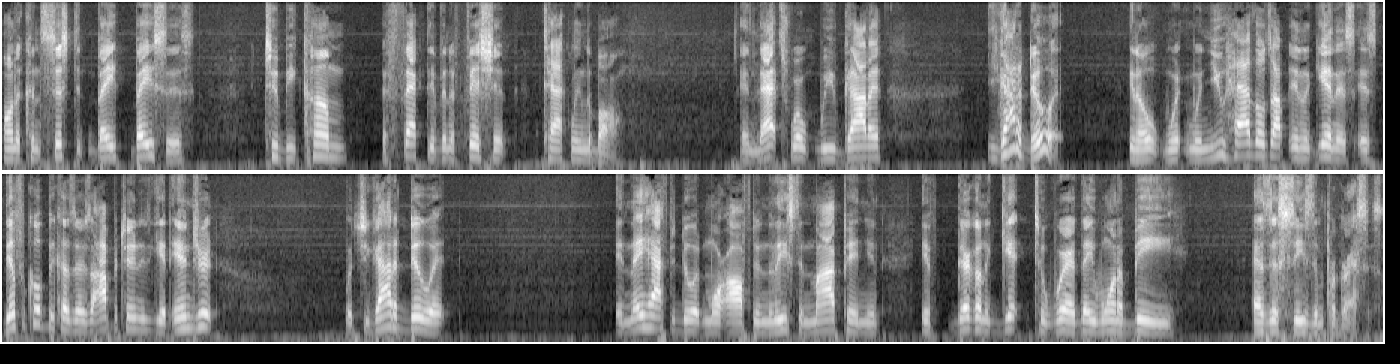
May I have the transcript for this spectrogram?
on a consistent ba- basis to become effective and efficient tackling the ball. And that's where we've gotta. You gotta do it. You know, when when you have those op- and again, it's it's difficult because there's opportunity to get injured, but you got to do it and they have to do it more often, at least in my opinion, if they're going to get to where they want to be as this season progresses.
